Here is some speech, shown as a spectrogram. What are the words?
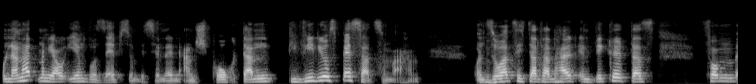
Und dann hat man ja auch irgendwo selbst so ein bisschen den Anspruch, dann die Videos besser zu machen. Und so mhm. hat sich das dann halt entwickelt, dass vom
